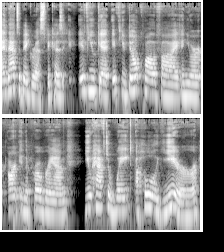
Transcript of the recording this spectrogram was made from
And that's a big risk because if you get if you don't qualify and you are, aren't in the program, you have to wait a whole year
